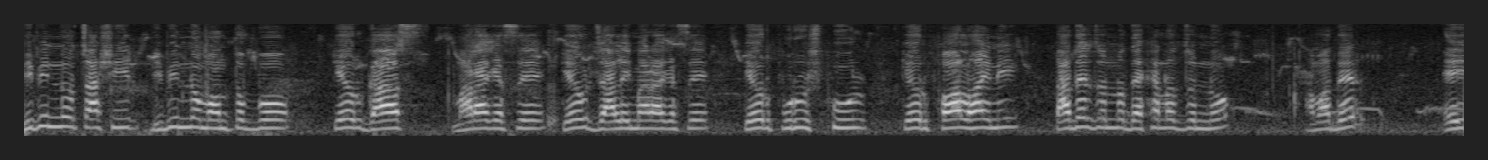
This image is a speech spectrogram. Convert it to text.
বিভিন্ন চাষির বিভিন্ন মন্তব্য, কেউর গাছ মারা গেছে, কেউর জালি মারা গেছে, কেউর পুরুষ ফুল, কেউর ফল হয়নি, তাদের জন্য দেখানোর জন্য আমাদের এই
